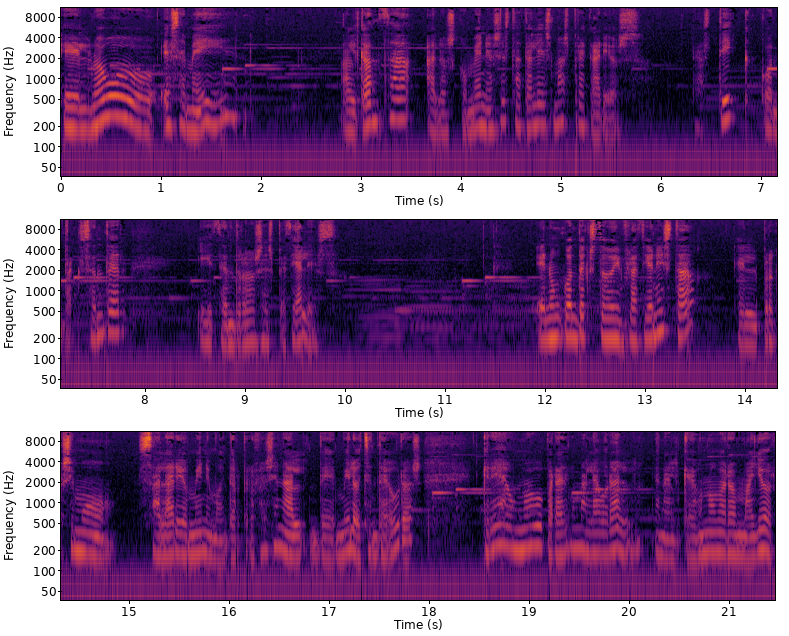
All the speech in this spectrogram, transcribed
El nuevo SMI alcanza a los convenios estatales más precarios, las TIC, Contact Center y centros especiales. En un contexto inflacionista, el próximo salario mínimo interprofesional de 1.080 euros crea un nuevo paradigma laboral en el que un número mayor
